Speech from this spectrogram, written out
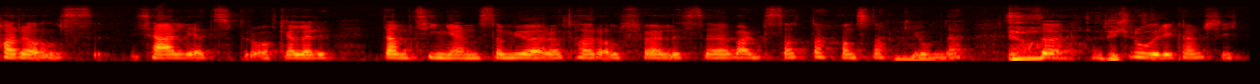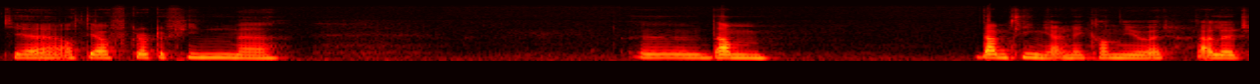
Haralds kjærlighetsspråk, eller de tingene som gjør at Harald føler seg verdsatt. Da. Han snakker jo om det. Ja, så riktig. tror jeg kanskje ikke at jeg har klart å finne uh, de, de tingene jeg kan gjøre, eller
